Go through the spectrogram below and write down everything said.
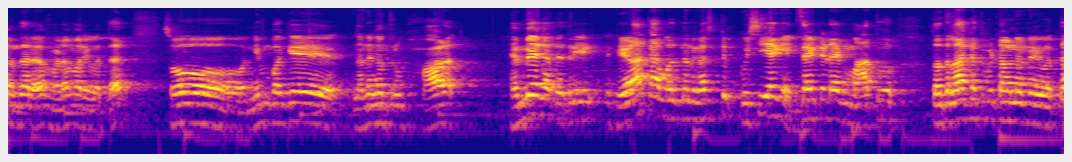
ಬಂದಾರ ಮೇಡಮ್ ಅವ್ರ ಇವತ್ತ. ಸೊ ನಿಮ್ ಬಗ್ಗೆ ನನಗಂತೂ ಭಾಳ ಹೆಮ್ಮೆ ಆಗತೈತ್ರಿ ಹೇಳಕ್ ಆಗೋದು ನನಗೆ ಅಷ್ಟು ಖುಷಿಯಾಗಿ ಎಕ್ಸೈಟೆಡ್ ಆಗಿ ಮಾತು ತೊದಲಾಕತ್ ಬಿಟ್ಟಾವ ನಾನು ಇವತ್ತ.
